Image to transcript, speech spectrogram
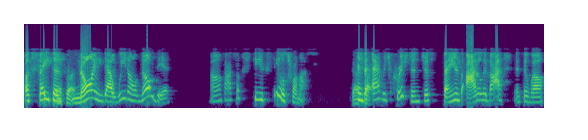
But Satan, right. knowing that we don't know this, uh, Apostle, he steals from us. That's and the right. average Christian just stands idly by and says, well,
